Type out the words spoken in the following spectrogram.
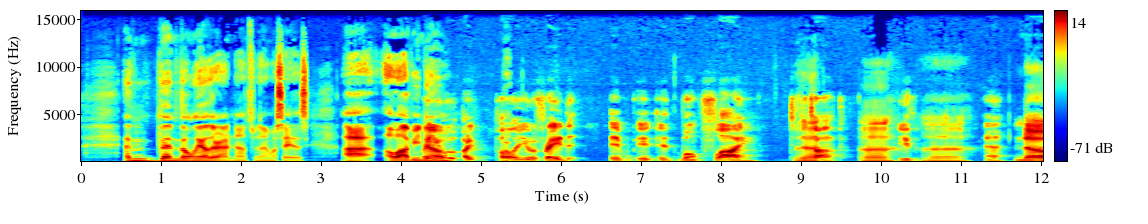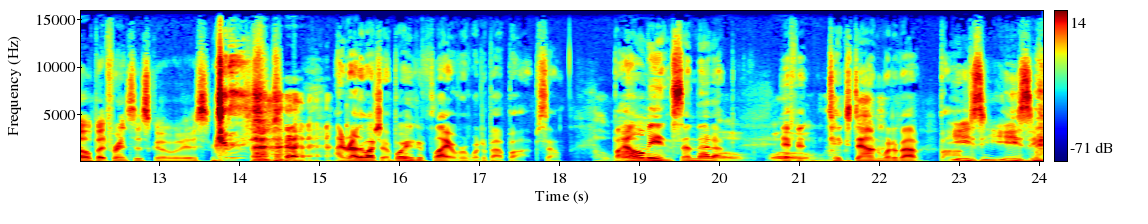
and then the only other announcement I want to say is, uh, a lot of you Are know. you, are, Paul, are you afraid it, it, it won't fly to the top? Uh, uh, no, but Francisco is. I'd rather watch A Boy Who Could Fly over What About Bob. So, by all means, send that up. Whoa, whoa. If it takes down What About Bob. easy, easy.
